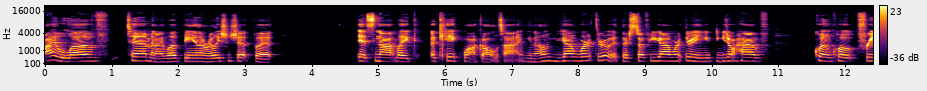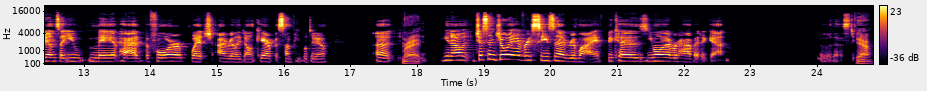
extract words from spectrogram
i love tim and i love being in a relationship but it's not like a cakewalk all the time you know you gotta work through it there's stuff you gotta work through and you, you don't have quote unquote freedoms that you may have had before which i really don't care but some people do uh, Right. you know just enjoy every season of your life because you won't ever have it again Ooh, that's deep. Yeah,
